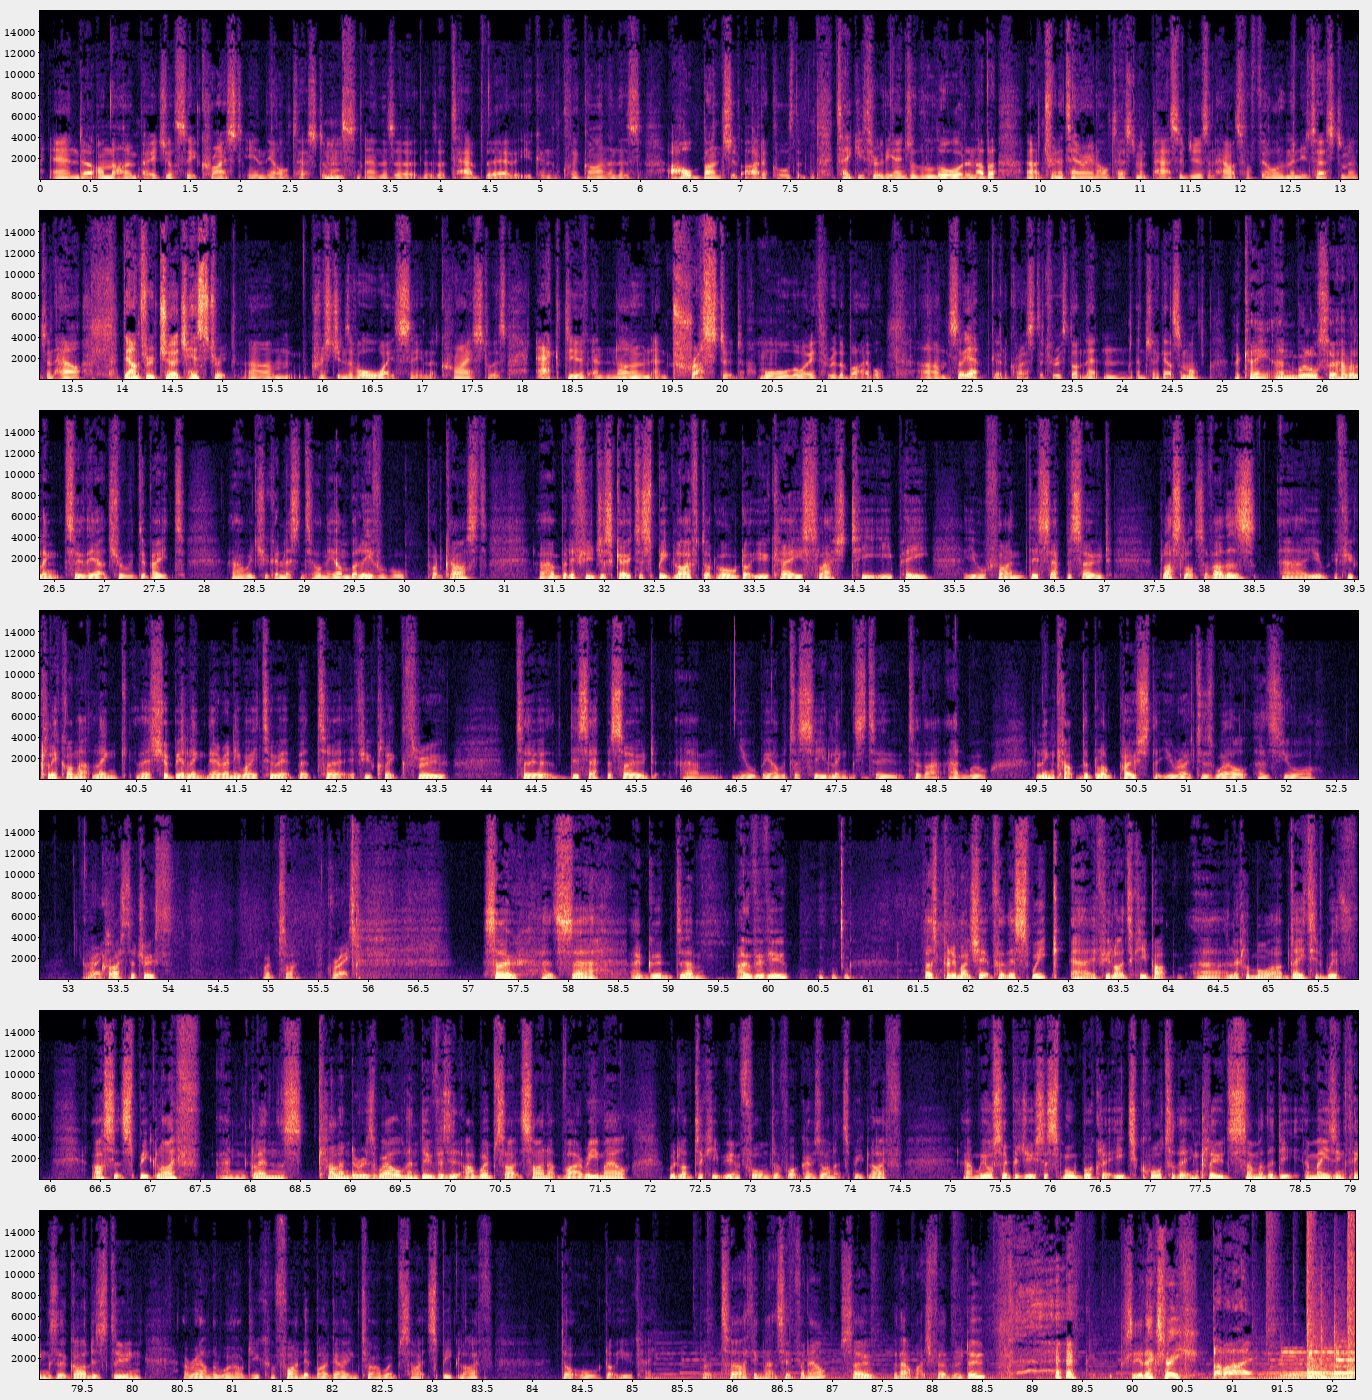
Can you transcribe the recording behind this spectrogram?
and uh, on the homepage you'll see Christ in the Old Testament, mm. and there's a there's a tab there that you can click on, and there's a whole bunch of articles that take you through the angel of the Lord and other uh, Trinitarian Old Testament passages and how it's fulfilled in the New Testament, and how down through church history um, Christians have always seen that Christ was active and known and trusted mm. all the way through the Bible. Um, so yeah, go to christthetruth.net and, and check out some more. Okay, and we'll also have a link to the actual debate uh, which you can listen to on the Unbelievable podcast. Uh, but if you just go to speaklife.org.uk slash TEP, you'll find this episode plus lots of others. Uh, you, if you click on that link, there should be a link there anyway to it, but uh, if you click through to this episode, um, you'll be able to see links to, to that, and we'll link up the blog post that you wrote as well as your uh, Christ the Truth website. Great. So that's uh, a good um, overview. that's pretty much it for this week. Uh, if you'd like to keep up uh, a little more updated with us at Speak Life and Glen's calendar as well, then do visit our website, sign up via email. We'd love to keep you informed of what goes on at Speak Life. And we also produce a small booklet each quarter that includes some of the de- amazing things that God is doing around the world. You can find it by going to our website, speaklife.org.uk. But uh, I think that's it for now. So without much further ado, see you next week. Bye bye.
